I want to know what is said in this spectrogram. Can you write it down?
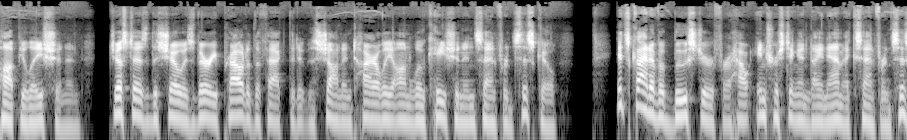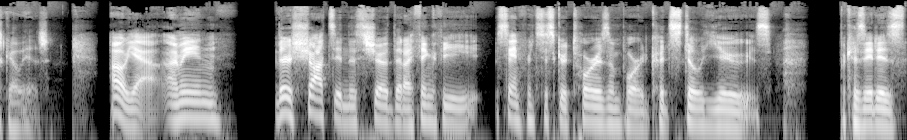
population. And just as the show is very proud of the fact that it was shot entirely on location in San Francisco, it's kind of a booster for how interesting and dynamic San Francisco is. Oh yeah. I mean, there's shots in this show that I think the San Francisco Tourism Board could still use because it is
